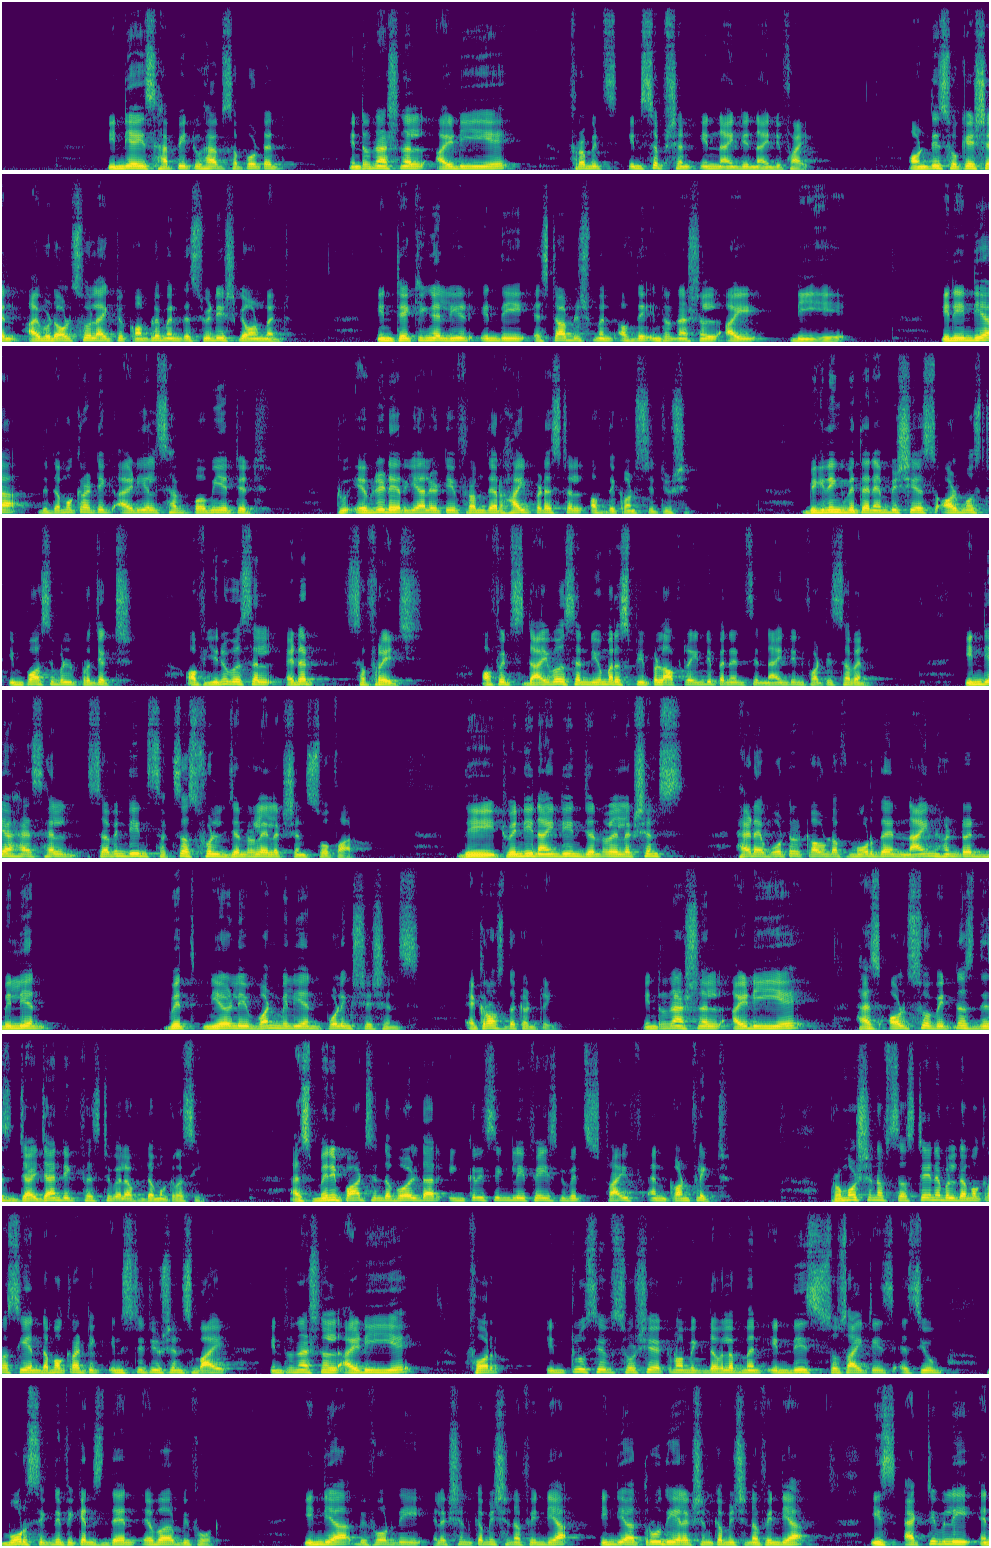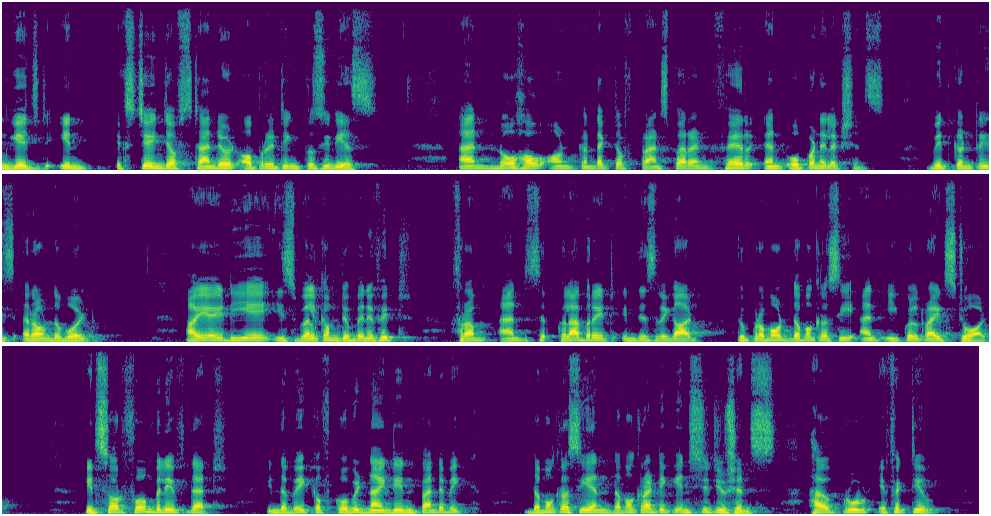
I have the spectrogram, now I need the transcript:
India is happy to have supported International IDEA from its inception in 1995. On this occasion, I would also like to compliment the Swedish government in taking a lead in the establishment of the International IDEA. In India, the democratic ideals have permeated to everyday reality from their high pedestal of the Constitution. Beginning with an ambitious, almost impossible project of universal adult suffrage of its diverse and numerous people after independence in 1947, India has held 17 successful general elections so far. The 2019 general elections had a voter count of more than 900 million with nearly 1 million polling stations across the country. International IDEA has also witnessed this gigantic festival of democracy. As many parts in the world are increasingly faced with strife and conflict, promotion of sustainable democracy and democratic institutions by International IDEA for inclusive socio-economic development in these societies assume more significance than ever before. India before the Election Commission of India, India through the Election Commission of India is actively engaged in exchange of standard operating procedures and know-how on conduct of transparent, fair and open elections with countries around the world. IIDA is welcome to benefit from and collaborate in this regard to promote democracy and equal rights to all. It's our firm belief that in the wake of COVID-19 pandemic, democracy and democratic institutions have proved effective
